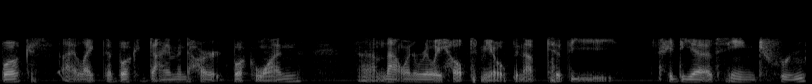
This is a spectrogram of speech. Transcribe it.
books, I like the book Diamond Heart, Book One. Um, that one really helped me open up to the idea of seeing truth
